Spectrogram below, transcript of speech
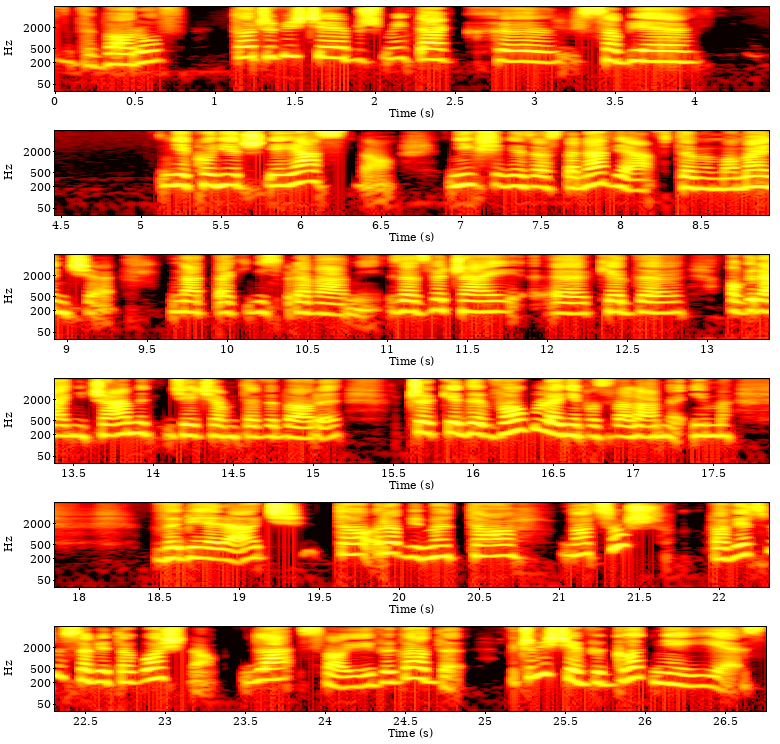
wyborów. To oczywiście brzmi tak y, sobie niekoniecznie jasno. Nikt się nie zastanawia w tym momencie nad takimi sprawami. Zazwyczaj, e, kiedy ograniczamy dzieciom te wybory, czy kiedy w ogóle nie pozwalamy im wybierać, to robimy to, no cóż, powiedzmy sobie to głośno, dla swojej wygody. Oczywiście wygodniej jest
